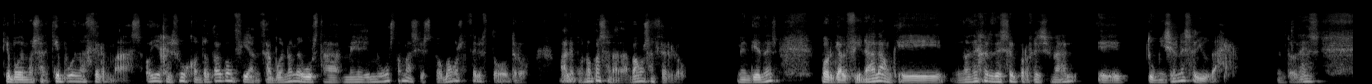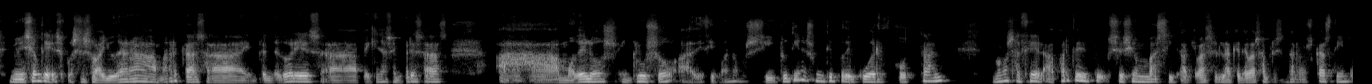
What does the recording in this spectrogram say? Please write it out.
qué podemos hacer, qué puedo hacer más. Oye Jesús, con total confianza, pues no me gusta, me gusta más esto, vamos a hacer esto otro. Vale, pues no pasa nada, vamos a hacerlo. ¿me entiendes? Porque al final, aunque no dejes de ser profesional, eh, tu misión es ayudar. Entonces, mi misión qué es? Pues eso, ayudar a marcas, a emprendedores, a pequeñas empresas, a modelos incluso, a decir, bueno, pues si tú tienes un tipo de cuerpo tal, vamos a hacer, aparte de tu sesión básica, que va a ser la que te vas a presentar en los castings,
